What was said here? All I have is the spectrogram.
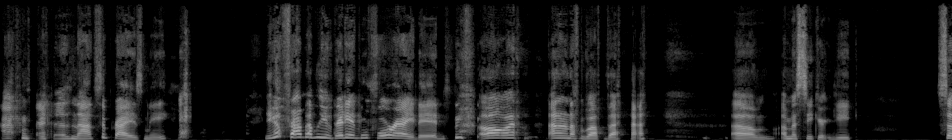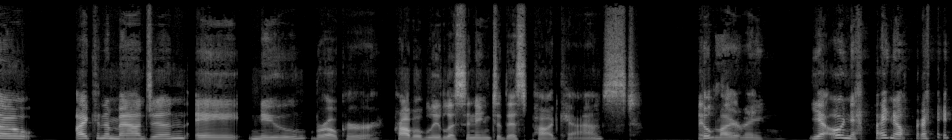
I, that does not surprise me. You probably read it before I did. oh, I, I don't know about that. Um, I'm a secret geek. So I can imagine a new broker probably listening to this podcast. Admiring. Yeah. Oh, no, I know, right?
